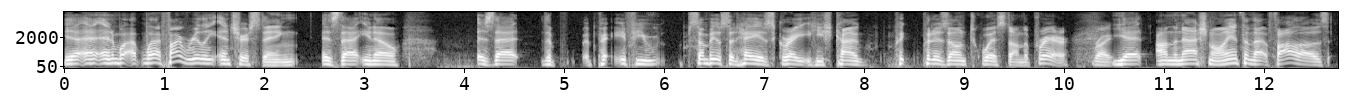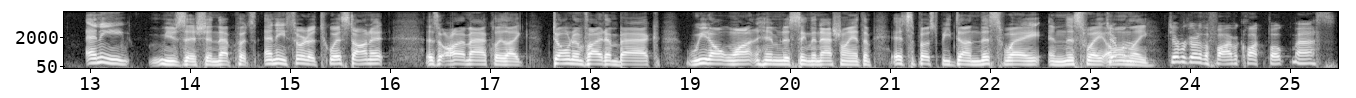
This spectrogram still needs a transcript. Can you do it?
yeah, and, and what, what I find really interesting is that you know is that the if you some people said, hey, it's great. He kind of put, put his own twist on the prayer. Right. Yet on the national anthem that follows, any musician that puts any sort of twist on it is automatically like, don't invite him back. We don't want him to sing the national anthem. It's supposed to be done this way and this way you ever- only. did you ever go to the five o'clock folk mass?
